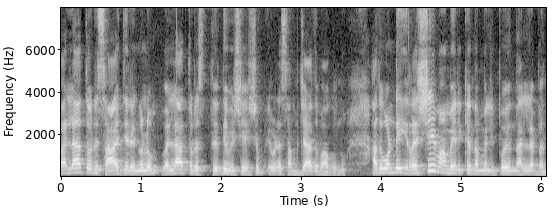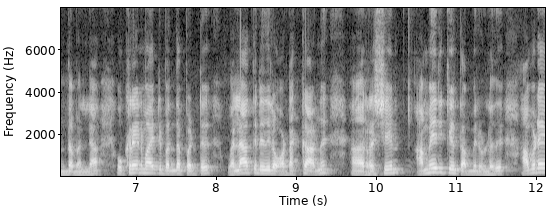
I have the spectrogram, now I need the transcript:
വല്ലാത്തൊരു സാഹചര്യങ്ങളും വല്ലാത്തൊരു സ്ഥിതിവിശേഷം ഇവിടെ സംജാതമാകുന്നു. അതുകൊണ്ട് റഷ്യയും അമേരിക്കയും തമ്മിൽ ഇപ്പോഴും നല്ല ബന്ധമല്ല. ഉക്രൈനുമായിട്ട് ബന്ധപ്പെട്ട് വല്ലാത്ത രീതിയിൽ ഉടക്കാണ് റഷ്യയും അമേരിക്കയും തമ്മിലുള്ളത്. അവിടെ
